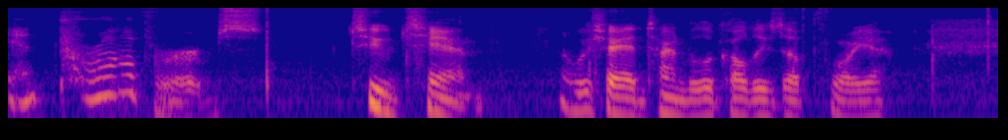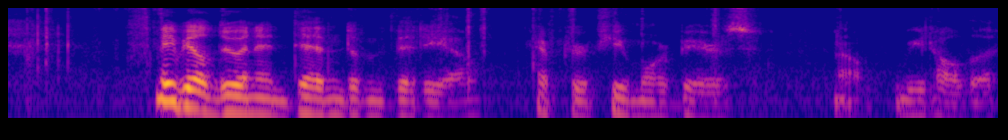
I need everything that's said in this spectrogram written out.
and Proverbs 2.10. I wish I had time to look all these up for you. Maybe I'll do an addendum video after a few more beers. I'll read all the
